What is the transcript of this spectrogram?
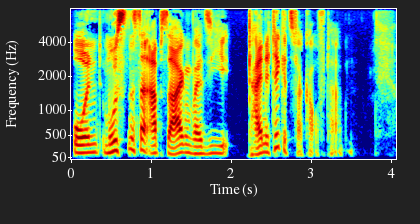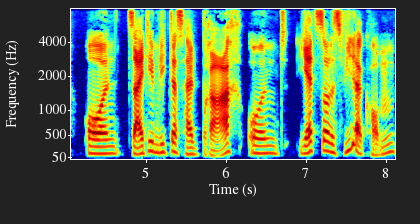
und mussten es dann absagen, weil sie keine Tickets verkauft haben. Und seitdem liegt das halt brach und jetzt soll es wiederkommen.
